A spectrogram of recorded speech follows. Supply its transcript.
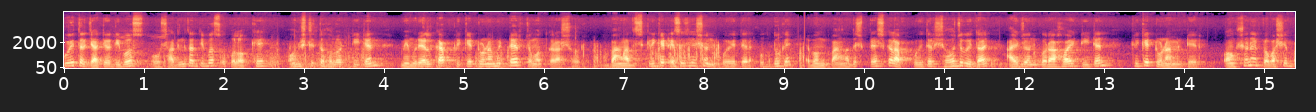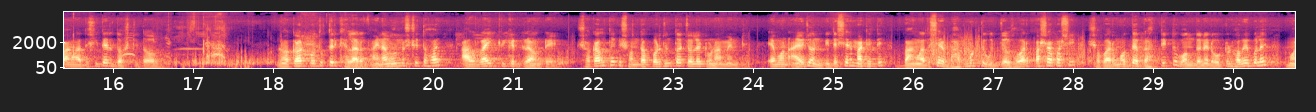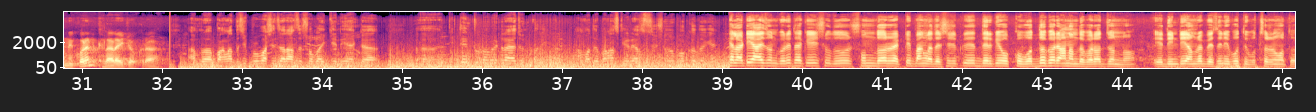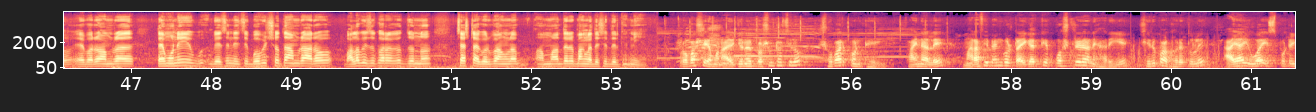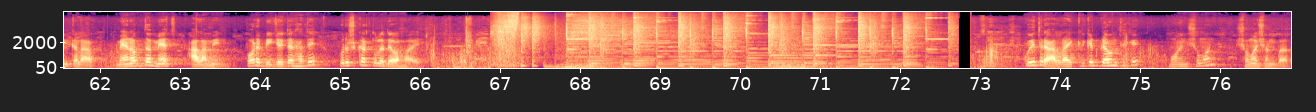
কুয়েতের জাতীয় দিবস ও স্বাধীনতা দিবস উপলক্ষে অনুষ্ঠিত হল T ten memorial cup cricket টুর্নামেন্টের চমৎকার আসর। বাংলাদেশ ক্রিকেট অ্যাসোসিয়েশন কুয়েতের উদ্যোগে এবং বাংলাদেশ প্রেস ক্লাব কুয়েতের সহযোগিতায় আয়োজন করা হয় টি টেন ক্রিকেট টুর্নামেন্টের। অংশ নেয় প্রবাসী বাংলাদেশিদের দশটি দল। নকআউট পদ্ধতির খেলার ফাইনাল অনুষ্ঠিত হয় আলরাই ক্রিকেট গ্রাউন্ডে। সকাল থেকে সন্ধ্যা পর্যন্ত চলে টুর্নামেন্ট। এমন আয়োজন বিদেশের মাটিতে বাংলাদেশের ভাবমূর্তি উজ্জ্বল হওয়ার পাশাপাশি সবার মধ্যে ভ্রাতৃত্ব বন্ধনের অটুট হবে বলে মনে করেন খেলার আয়োজকরা। আমরা বাংলাদেশি প্রবাসী যারা আছে, সবাইকে নিয়ে একটা টুর্নামেন্টের আয়োজন করি আমাদের বাংলাদেশ ক্রিকেট অ্যাসোসিয়েশনের পক্ষ থেকে খেলাটি আয়োজন করে থাকি শুধু সুন্দর একটি বাংলাদেশিদেরকে ঐক্যবদ্ধ করে আনন্দ করার জন্য। এই দিনটি আমরা বেছে নিই প্রতি বছরের মতো। এবারও আমরা তেমনই বেছে নিয়েছি। ভবিষ্যতে আমরা আরও ভালো কিছু করার জন্য চেষ্টা করব আমরা, আমাদের বাংলাদেশিদেরকে নিয়ে। প্রবাসী এমন আয়োজনের প্রশংসা ছিল সবার কণ্ঠেই। ফাইনালে মারাফি বেঙ্গল টাইগারকে পোস্টে রানে হারিয়ে শিরোপা ঘরে তুলে IIY sporting club. Man of the match Alamin. পরে বিজয়ীদের হাতে পুরস্কার তুলে দেওয়া হয়। কুয়েতের আলরাই ক্রিকেট গ্রাউন্ড থেকে মহিন সুমন সময় সংবাদ।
